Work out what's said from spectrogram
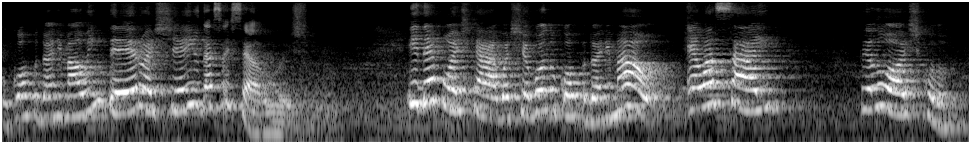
O corpo do animal inteiro é cheio dessas células. E depois que a água chegou no corpo do animal, ela sai pelo ósculo.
